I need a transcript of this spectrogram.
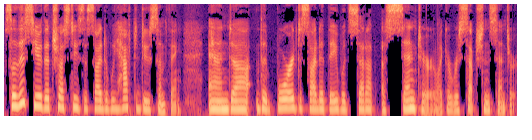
So this year, the trustees decided we have to do something, and uh, the board decided they would set up a center, like a reception center,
